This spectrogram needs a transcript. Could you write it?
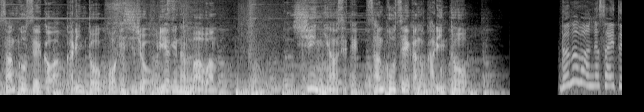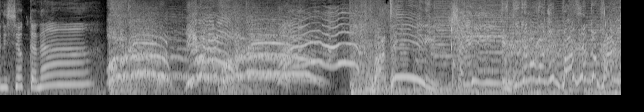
参考成果はかりんとう小分け市場売上ナンバーワン。シーンに合わせて参考成果のかりんとう。どの漫画サイトにしよっかな待てシャギーいつでも50%還元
